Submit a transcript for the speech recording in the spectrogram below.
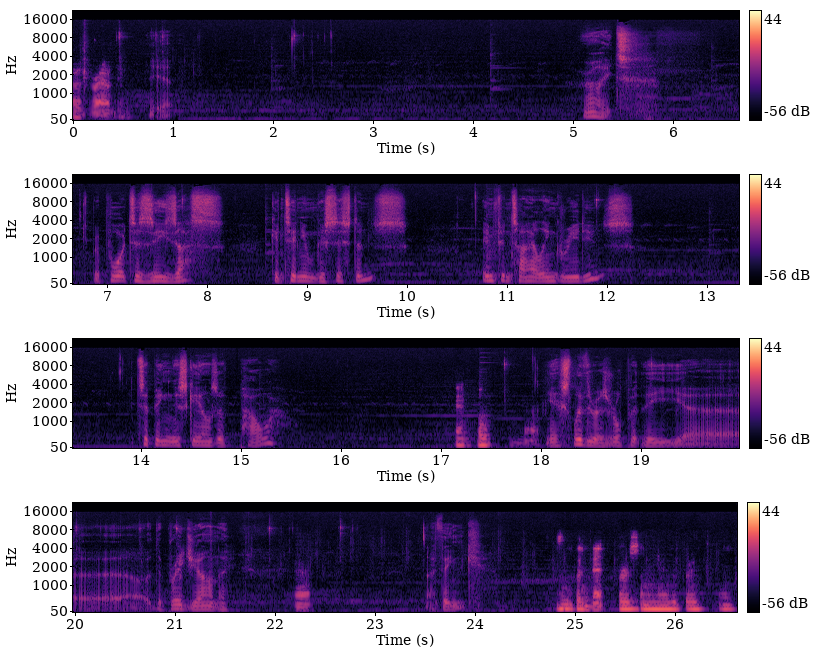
I was rounding. Yeah. Right. Report to Zizas. Continuing assistance. Infantile ingredients. Tipping the scales of power. And hope from that. Yeah, Slitherers are up at the uh, the bridge, aren't they? Yeah. I think. Isn't the net person near the bridge? thing?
